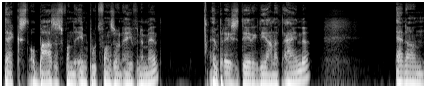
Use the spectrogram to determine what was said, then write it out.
tekst op basis van de input van zo'n evenement. En presenteer ik die aan het einde. En dan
